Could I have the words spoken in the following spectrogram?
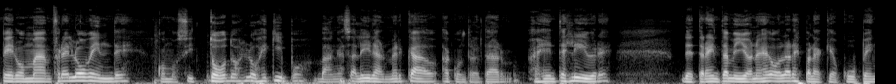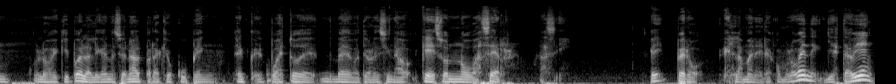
pero Manfred lo vende como si todos los equipos van a salir al mercado a contratar agentes libres de 30 millones de dólares para que ocupen los equipos de la Liga Nacional, para que ocupen el, puesto de, de bateador designado, que eso no va a ser así. Pero es la manera como lo venden y está bien.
